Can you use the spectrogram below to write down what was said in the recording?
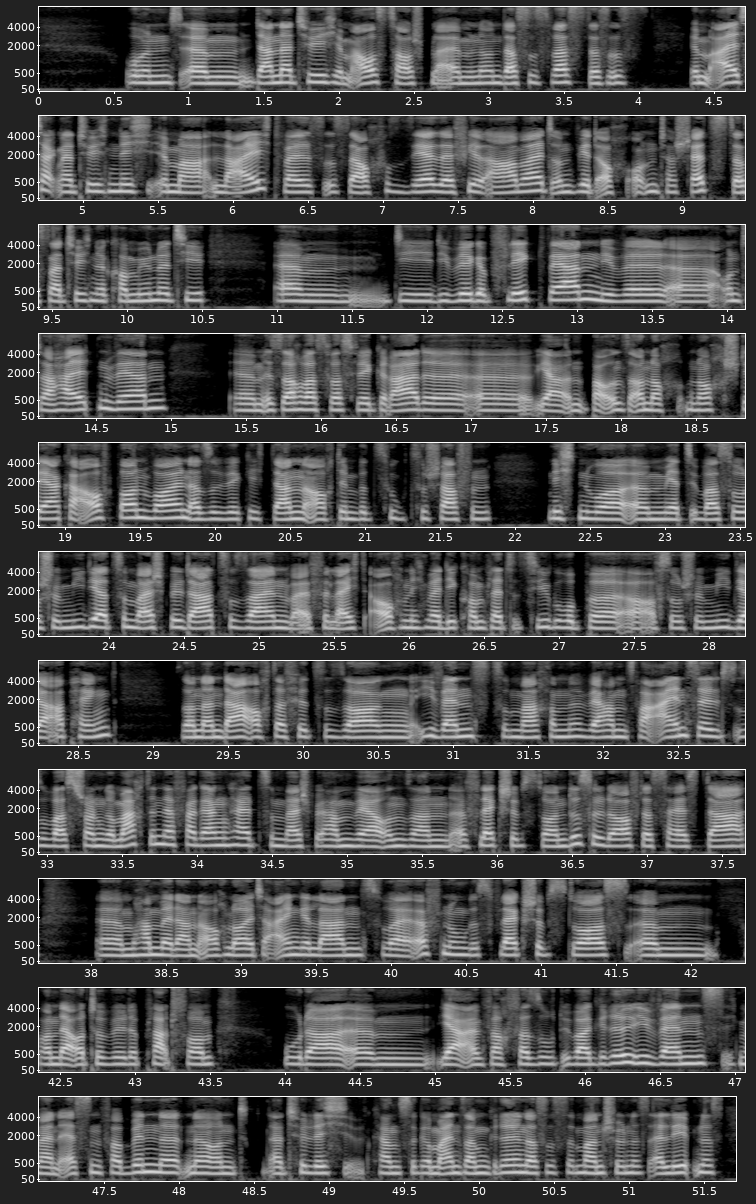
Und ähm, dann natürlich im Austausch bleiben. Ne? Und das ist was, das ist im Alltag natürlich nicht immer leicht, weil es ist auch sehr, sehr viel Arbeit und wird auch unterschätzt, dass natürlich eine Community, ähm, die, die will gepflegt werden, die will äh, unterhalten werden. Ähm, ist auch was, was wir gerade äh, ja, bei uns auch noch, noch stärker aufbauen wollen. Also wirklich dann auch den Bezug zu schaffen, nicht nur ähm, jetzt über Social Media zum Beispiel da zu sein, weil vielleicht auch nicht mehr die komplette Zielgruppe äh, auf Social Media abhängt, sondern da auch dafür zu sorgen, Events zu machen. Ne? Wir haben zwar einzeln sowas schon gemacht in der Vergangenheit, zum Beispiel haben wir unseren äh, Flagship Store in Düsseldorf, das heißt, da ähm, haben wir dann auch Leute eingeladen zur Eröffnung des Flagship Stores ähm, von der Autowilde Plattform oder ähm, ja einfach versucht über Grill-Events. Ich meine, Essen verbindet ne? und natürlich kannst du gemeinsam grillen, das ist immer ein schönes Erlebnis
